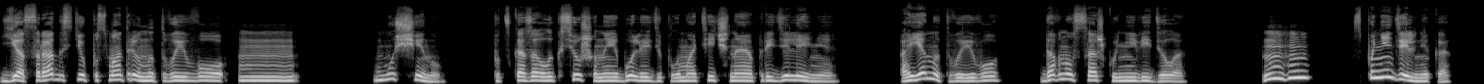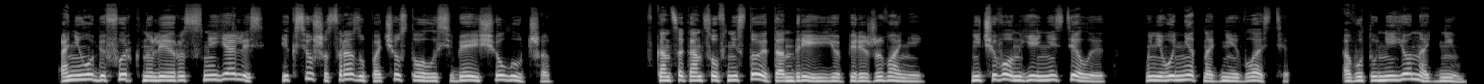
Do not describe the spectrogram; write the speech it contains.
Я с радостью посмотрю на твоего... М -м, мужчину, подсказала Ксюша наиболее дипломатичное определение. А я на твоего. Давно Сашку не видела. Угу, с понедельника. Они обе фыркнули и рассмеялись, и Ксюша сразу почувствовала себя еще лучше. Конце концов, не стоит Андрей ее переживаний. Ничего он ей не сделает. У него нет над ней власти. А вот у нее над ним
